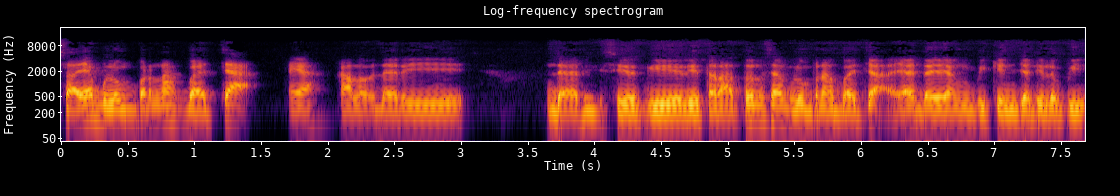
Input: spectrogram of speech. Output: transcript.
saya belum pernah baca ya kalau dari dari segi literatur saya belum pernah baca ya ada yang bikin jadi lebih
